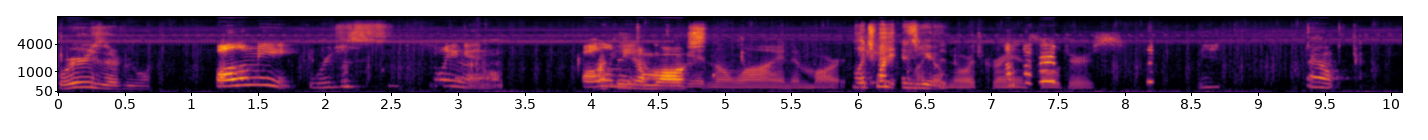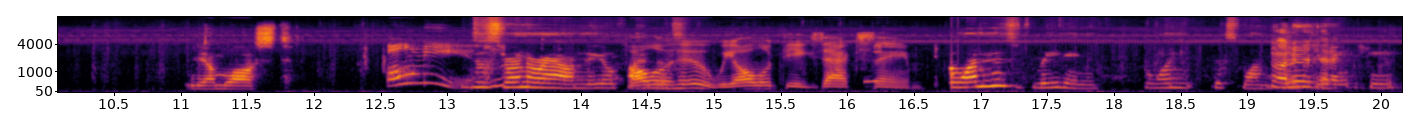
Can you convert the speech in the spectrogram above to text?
Where is everyone? Follow me. We're just. Swinging. Follow I think me. I'm lost. Get in a line and march. Which one is like you? The North Korean Okay. soldiers. Oh, Yeah, I'm lost. Follow me. Just run around and you'll find Follow us. who? We all look the exact same. The one who's bleeding. The one, this one. no, no, right here. hitting.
